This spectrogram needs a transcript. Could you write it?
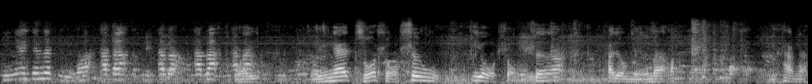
你应该跟他比划，阿巴阿巴阿巴阿巴。我我应该左手伸五，右手伸二，他就明白了。你看看。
